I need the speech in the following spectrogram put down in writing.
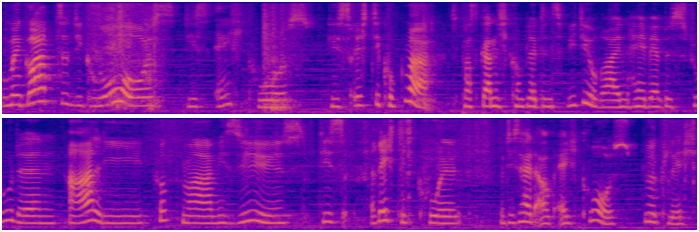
Oh mein Gott, sind die groß. Die ist echt groß. Die ist richtig, guck mal. Das passt gar nicht komplett ins Video rein. Hey, wer bist du denn? Ali. Guck mal, wie süß. Die ist richtig cool. Und die ist halt auch echt groß. Wirklich.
